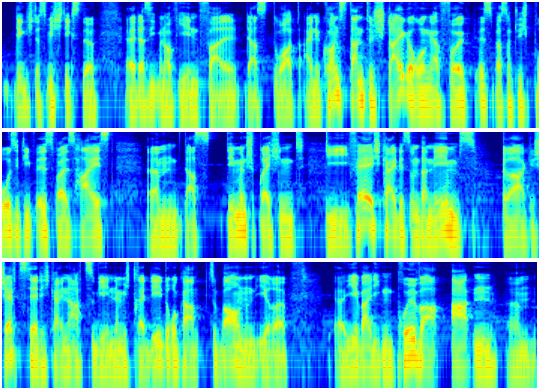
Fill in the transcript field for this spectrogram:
denke ich, das Wichtigste, äh, da sieht man auf jeden Fall, dass dort eine konstante Steigerung erfolgt ist, was natürlich positiv ist, weil es heißt, ähm, dass dementsprechend die Fähigkeit des Unternehmens, ihrer Geschäftstätigkeit nachzugehen, nämlich 3D-Drucker zu bauen und ihre äh, jeweiligen Pulverarten ähm,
